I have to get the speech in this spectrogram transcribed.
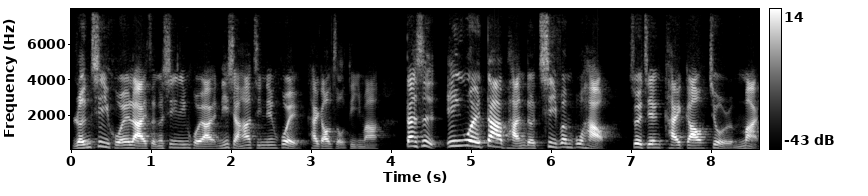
人气回来，整个信心回来，你想它今天会开高走低吗？但是因为大盘的气氛不好。所以今天开高就有人卖，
